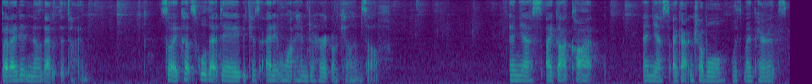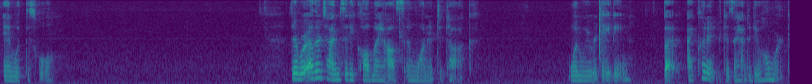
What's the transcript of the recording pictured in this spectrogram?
But I didn't know that at the time. So I cut school that day because I didn't want him to hurt or kill himself. And yes, I got caught. And yes, I got in trouble with my parents and with the school. There were other times that he called my house and wanted to talk when we were dating, but I couldn't because I had to do homework.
